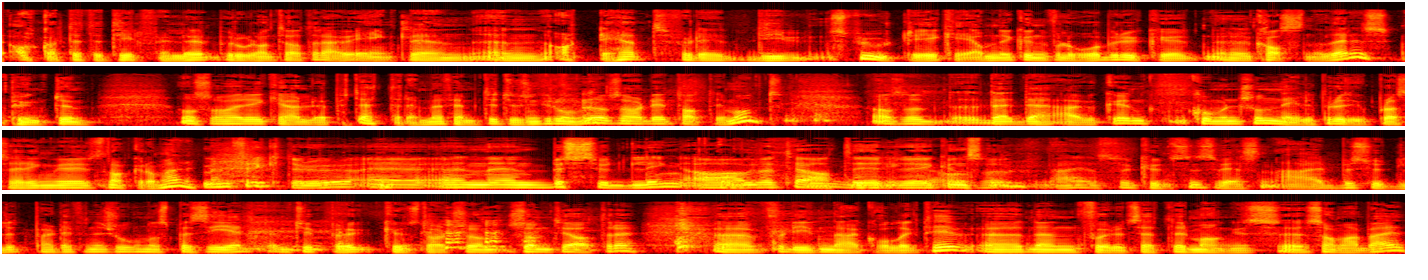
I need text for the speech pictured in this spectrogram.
Akkurat dette tilfellet på Roland Teater er jo egentlig en, en artighet, fordi de spurte Ikea om de kunne få lov å bruke eh, kassene deres, punktum. Og så har Ikea løpt etter dem med 50 000 kroner, og så har de tatt imot. Altså, det, det er jo ikke en konvensjonell produktplassering vi snakker om her. Men frykter du eh, en, en besudling av teaterkunsten? Altså, nei, altså Kunstens vesen er besudlet per definisjon, og spesielt en type kunstart som, som teatret. eh, Fordi den er kollektiv, eh, den forutsetter manges eh, samarbeid,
